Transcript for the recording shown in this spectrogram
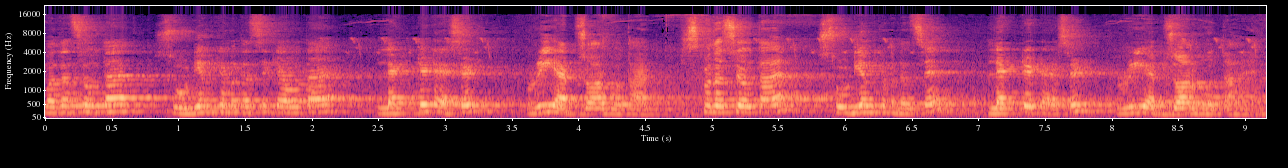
मदद से होता है? सोडियम के मदद से क्या होता है? लैक्टेट एसिड रीएब्जॉर्ब होता है। किस मदद से होता है? सोडियम की मदद से लैक्टेट एसिड रीएब्जॉर्ब होता है।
